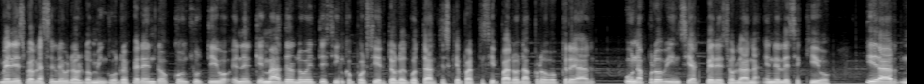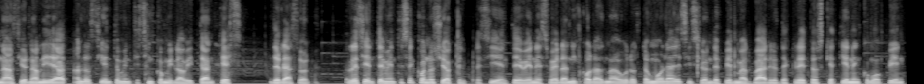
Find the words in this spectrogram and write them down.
Venezuela celebró el domingo un referendo consultivo en el que más del 95% de los votantes que participaron aprobó crear una provincia venezolana en el Esequibo y dar nacionalidad a los 125 mil habitantes de la zona. Recientemente se conoció que el presidente de Venezuela, Nicolás Maduro, tomó la decisión de firmar varios decretos que tienen como fin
